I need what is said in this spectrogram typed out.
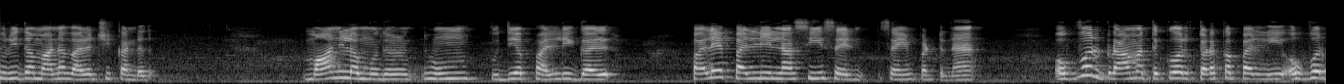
துரிதமான வளர்ச்சி கண்டது. மாநிலம் முழுவதும் புதிய பள்ளிகள் பழைய பள்ளியெல்லாம் சீர் செய் செய்யப்பட்டன. ஒவ்வொரு கிராமத்துக்கும் ஒரு தொடக்கப்பள்ளி ஒவ்வொரு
